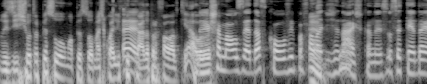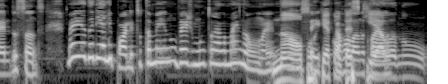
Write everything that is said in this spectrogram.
não existe outra pessoa, uma pessoa mais qualificada pra falar do que ela. Eu né? ia chamar o Zé das Couve pra falar É. de ginástica, né? Se você tem a Daiane dos Santos. Mas a Daniela Hipólito também eu não vejo muito ela mais, não, né? Não, sei o porque tá acontece rolando que com ela não.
